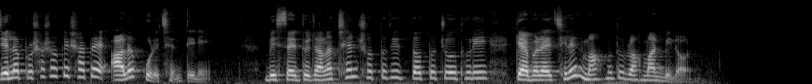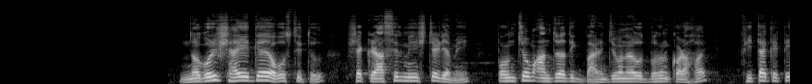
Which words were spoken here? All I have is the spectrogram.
জেলা প্রশাসকের সাথে আলাপ করেছেন তিনি। বিস্তারিত জানাচ্ছেন সত্যজিৎ দত্ত চৌধুরী, ক্যামেরায় ছিলেন মাহমুদুর রহমান মিলন। নগরীর শাহিদগাঁয়ে অবস্থিত শেখ রাসেল মিনি স্টেডিয়ামে পঞ্চম আন্তর্জাতিক বাণিজ্য মেলার উদ্বোধন করা হয়। ফিতা কেটে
